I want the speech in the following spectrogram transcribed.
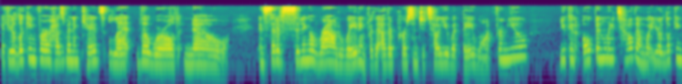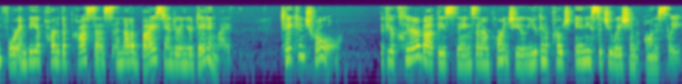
If you're looking for a husband and kids, let the world know. Instead of sitting around waiting for the other person to tell you what they want from you, you can openly tell them what you're looking for and be a part of the process and not a bystander in your dating life. Take control. If you're clear about these things that are important to you, you can approach any situation honestly.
